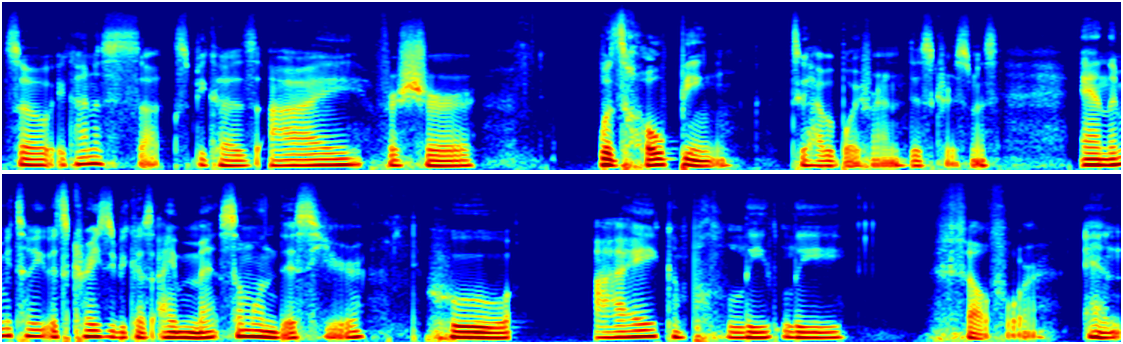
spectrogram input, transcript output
So it kind of sucks because I, for sure, was hoping to have a boyfriend this Christmas. And let me tell you, it's crazy because I met someone this year who I completely fell for. And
